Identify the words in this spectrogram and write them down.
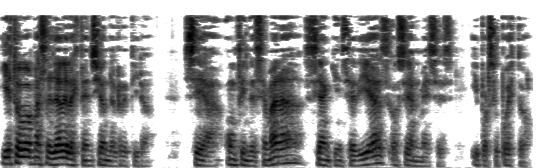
Y esto va más allá de la extensión del retiro, sea un fin de semana, sean 15 días o sean meses. Y por supuesto,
